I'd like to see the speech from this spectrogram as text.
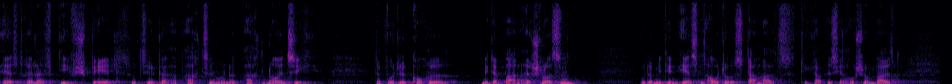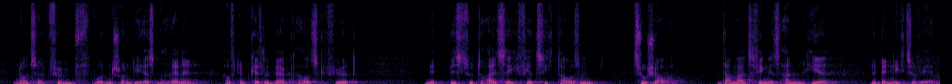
erst relativ spät, so circa ab 1898. Da wurde Kochel mit der Bahn erschlossen oder mit den ersten Autos damals, die gab es ja auch schon bald. 1905 wurden schon die ersten Rennen auf dem Kesselberg ausgeführt mit bis zu 30, 40.000 Zuschauern. Damals fing es an, hier lebendig zu werden.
